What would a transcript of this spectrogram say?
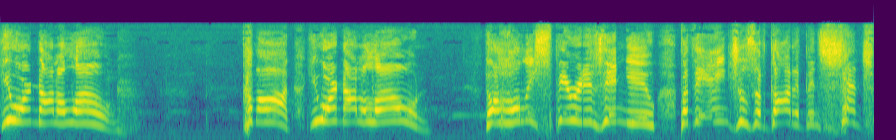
You are not alone. Come on, you are not alone. The Holy Spirit is in you, but the angels of God have been sent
